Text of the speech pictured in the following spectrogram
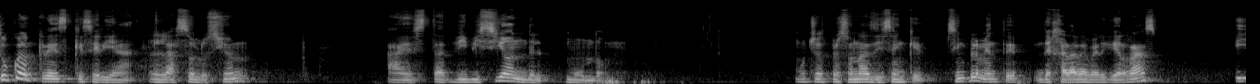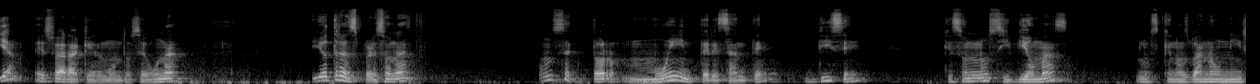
¿Tú cuál crees que sería la solución a esta división del mundo? Muchas personas dicen que simplemente dejará de haber guerras y ya, eso hará que el mundo se una. Y otras personas, un sector muy interesante, dice que son los idiomas los que nos van a unir.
